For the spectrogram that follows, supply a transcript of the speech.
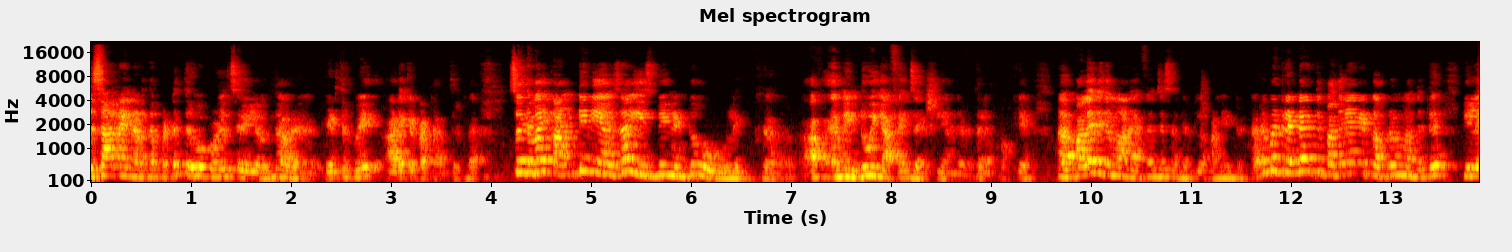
விசாரணை நடத்தப்பட்டு திரும்ப புழல் சிறையில வந்து அவர் எடுத்துட்டு போய் அடைக்கப்பட்டார் திரும்ப. ஸோ இந்த மாதிரி கண்டினியூஸா is been into like I mean doing offence actually அந்த இடத்துல. ஓகே பல விதமான அஃபென்சஸ் அந்த இடத்துல பண்ணிட்டு இருக்காரு. பட் ரெண்டாயிரத்தி பதினேழுக்கு அப்புறம் வந்துட்டு இல்ல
